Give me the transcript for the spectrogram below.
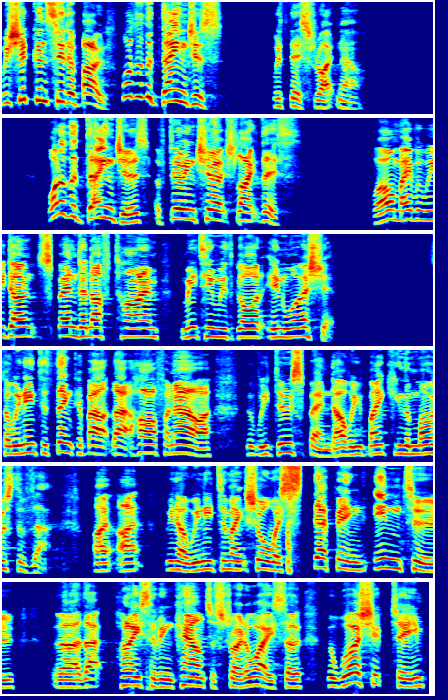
We should consider both. What are the dangers with this right now? What are the dangers of doing church like this? Well, maybe we don't spend enough time meeting with God in worship. So we need to think about that half an hour that we do spend. Are we making the most of that? I, I, you know, we need to make sure we're stepping into uh, that place of encounter straight away. So the worship team,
